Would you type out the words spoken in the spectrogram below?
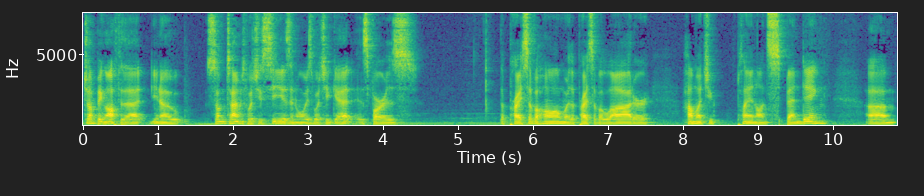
jumping off of that, you know, sometimes what you see isn't always what you get as far as the price of a home or the price of a lot or how much you plan on spending. Um,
